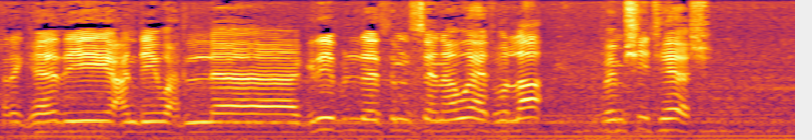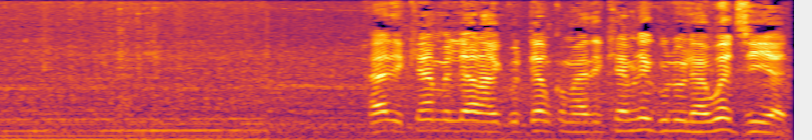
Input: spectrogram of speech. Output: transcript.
الطريق هذه عندي واحد قريب ثمان سنوات ولا ما مشيتهاش. هذه كامل اللي راهي قدامكم هذه كامله يقولوا لها واد زياد.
